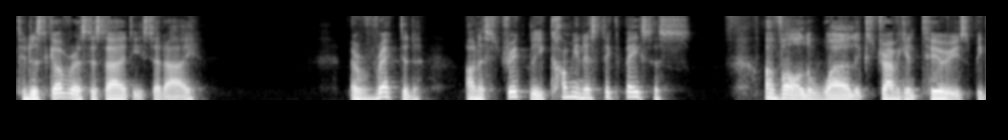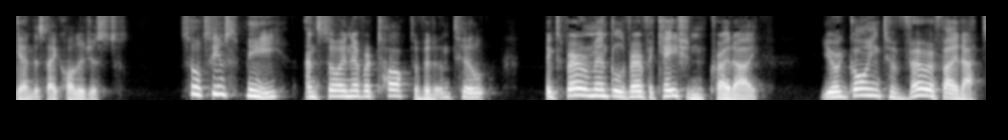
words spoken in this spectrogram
To discover a society, said I, erected on a strictly communistic basis. Of all the wild, extravagant theories, began the psychologist. So it seems to me, and so I never talked of it until. Experimental verification, cried I. You're going to verify that.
